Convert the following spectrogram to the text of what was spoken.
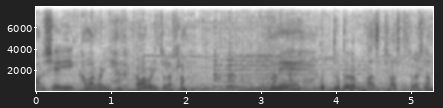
আর সেই খামারবাড়ি হ্যাঁ খামার বাড়ি চলে আসলাম। মানে খুব দ্রুত এবং ফাস্ট ফাস্ট চলে আসলাম।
